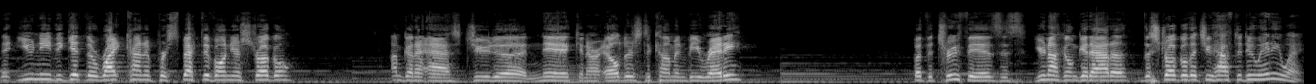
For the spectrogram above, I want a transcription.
that you need to get the right kind of perspective on your struggle, I'm going to ask Judah and Nick and our elders to come and be ready. But the truth is, is you're not going to get out of the struggle that you have to do anyway.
